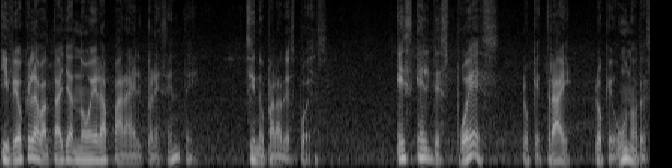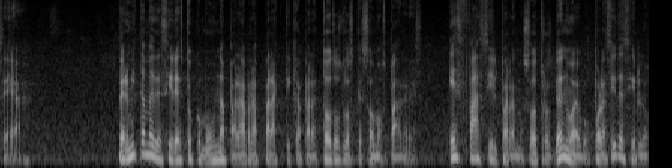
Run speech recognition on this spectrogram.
y veo que la batalla no era para el presente, sino para después. Es el después lo que trae lo que uno desea. Permítame decir esto como una palabra práctica para todos los que somos padres. Es fácil para nosotros, de nuevo, por así decirlo,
